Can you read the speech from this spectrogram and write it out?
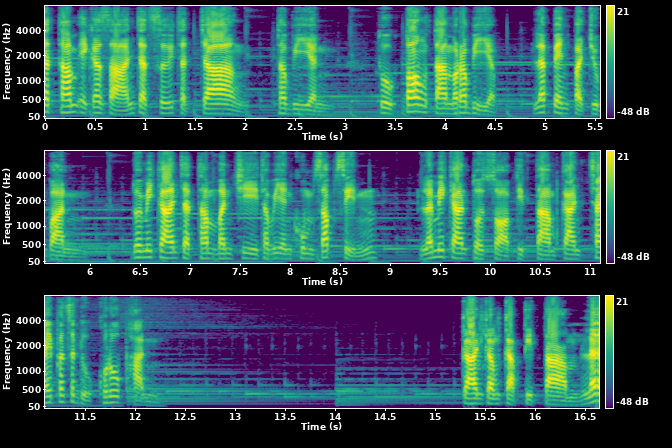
จัดทำเอกสารจัดซื้อจัดจ้าง ทะเบียน ถูกต้องตามระเบียบ และเป็นปัจจุบัน โดยมีการจัดทำบัญชีทะเบียนคุมทรัพย์สิน และมีการตรวจสอบติดตามการใช้พัสดุครุภัณฑ์การกำกับติดตามและ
